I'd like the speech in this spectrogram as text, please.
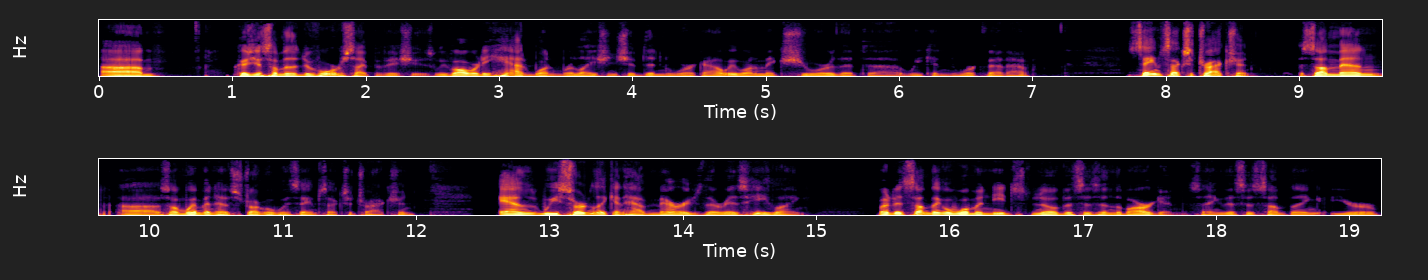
Um, because you have some of the divorce type of issues. We've already had one relationship didn't work out. We want to make sure that uh, we can work that out. Same sex attraction. Some men, uh, some women have struggled with same sex attraction, and we certainly can have marriage. There is healing, but it's something a woman needs to know. This is in the bargain, saying this is something your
